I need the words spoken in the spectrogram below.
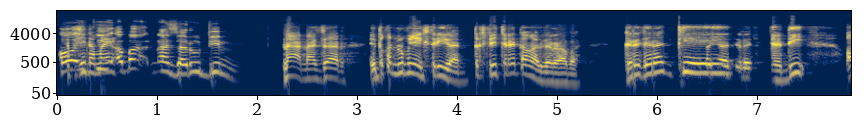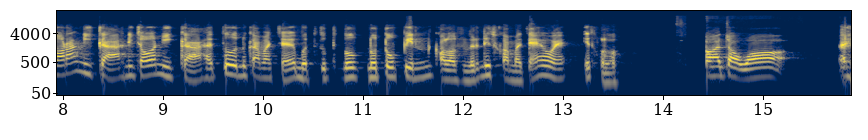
Oh, ini namanya? apa? Nazarudin. Nah, Nazar, itu kan dulu punya istri kan. Terus dia cerai tau gak gara-gara apa? Gara-gara Oh, gay. iya, cerita. Jadi orang nikah, nih cowok nikah itu nikah sama cewek buat nutupin kalau sebenarnya dia suka sama cewek. Itu loh. Sama cowok. Eh,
